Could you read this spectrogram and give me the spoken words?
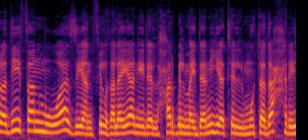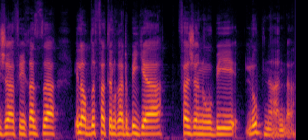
رديفا موازيا في الغليان للحرب الميدانية المتدحرجة في غزة إلى الضفة الغربية فجنوب لبنان.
